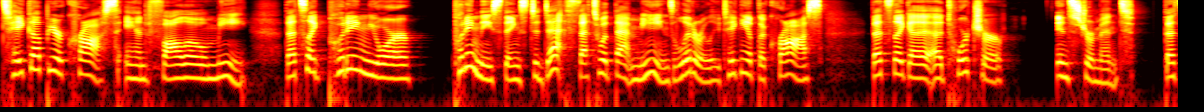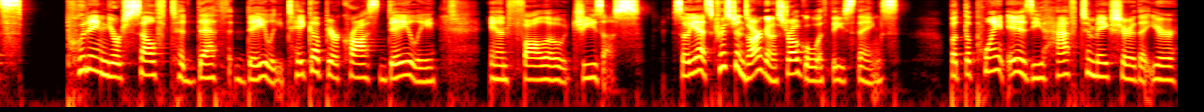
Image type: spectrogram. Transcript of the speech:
take up your cross and follow me. That's like putting your putting these things to death. That's what that means, literally. Taking up the cross, that's like a, a torture instrument. That's putting yourself to death daily. Take up your cross daily and follow Jesus. So, yes, Christians are going to struggle with these things. But the point is, you have to make sure that you're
